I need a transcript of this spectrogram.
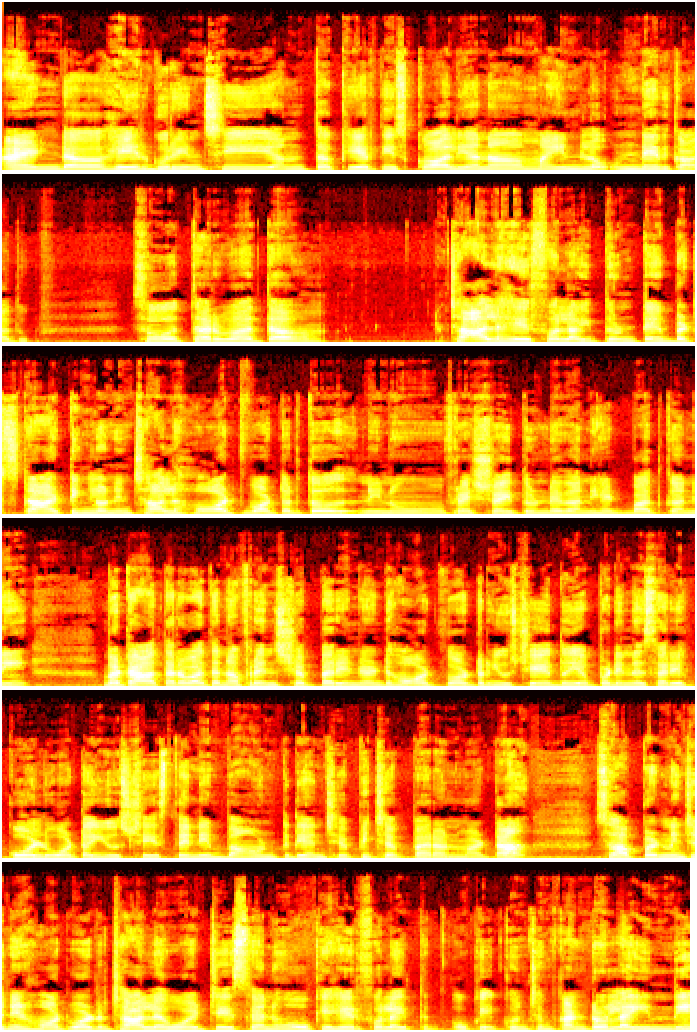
అండ్ uh, హెయిర్ గురించి అంత కేర్ తీసుకోవాలి అన్న మైండ్లో ఉండేది కాదు. సో తర్వాత చాలా హెయిర్ ఫాల్ అవుతుంటే బట్ స్టార్టింగ్లో నేను చాలా హాట్ వాటర్తో నేను ఫ్రెష్ అవుతుండేదాన్ని హెడ్ బాత్ కానీ. బట్ ఆ తర్వాత నా ఫ్రెండ్స్ చెప్పారు ఏంటంటే హాట్ వాటర్ యూస్ చేయొద్దు. ఎప్పుడైనా సరే కోల్డ్ వాటర్ యూస్ చేస్తేనే బాగుంటుంది అని చెప్పి చెప్పారనమాట సో అప్పటి నుంచి నేను హాట్ వాటర్ చాలా అవాయిడ్ చేశాను. ఓకే హెయిర్ ఫాల్ అయితే ఓకే కొంచెం కంట్రోల్ అయ్యింది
